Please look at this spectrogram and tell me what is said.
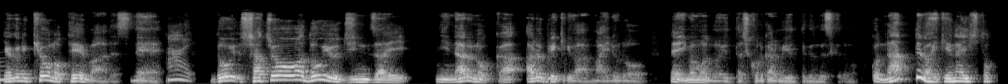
ん、逆に今日のテーマはですね、はい、どう社長はどういう人材になるのか、あるべきは、まあいろいろ、ね、今までも言ったし、これからも言っていくんですけども、これなってはいけない人っ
